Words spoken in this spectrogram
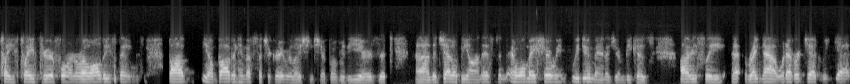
plays played three or four in a row all these things Bob you know Bob and him have such a great relationship over the years that uh, that Jed will be honest and, and we'll make sure we we do manage him because obviously uh, right now whatever Jed we get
